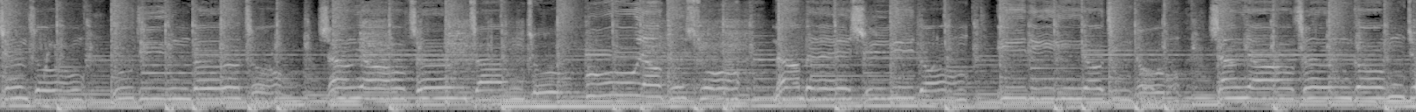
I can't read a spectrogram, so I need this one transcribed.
前走，不停的走，想要成长就不要退缩，那被启动一定有尽头，想要成功就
